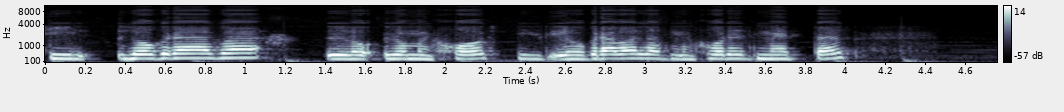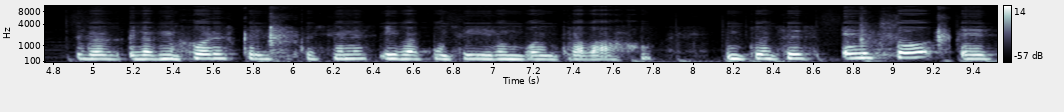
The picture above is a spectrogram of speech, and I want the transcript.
si lograba lo, mejor, si lograba las mejores metas, las mejores calificaciones, iba a conseguir un buen trabajo. Entonces, eso es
